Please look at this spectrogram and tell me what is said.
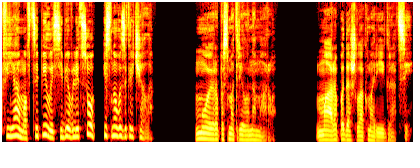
Фьяма вцепилась себе в лицо и снова закричала. Мойра посмотрела на Мару. Мара подошла к Марии Грации.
